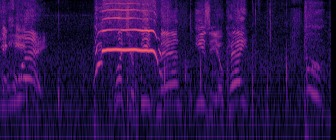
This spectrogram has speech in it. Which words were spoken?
Way! What's your beef, man? Easy, okay?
